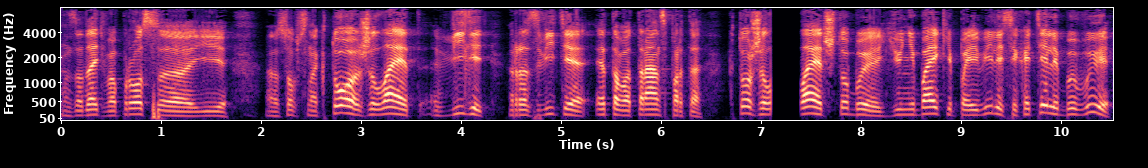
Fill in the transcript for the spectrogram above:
задать вопрос и, собственно, кто желает видеть развитие этого транспорта, кто желает, чтобы юнибайки появились и хотели бы вы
